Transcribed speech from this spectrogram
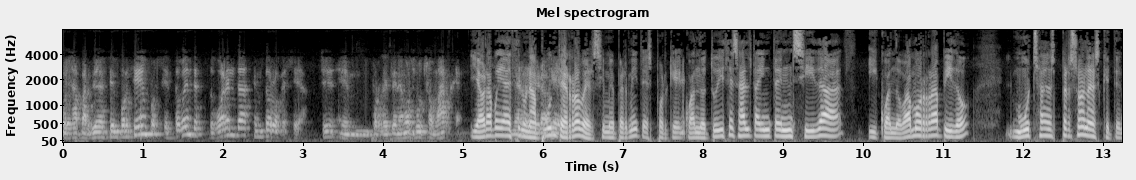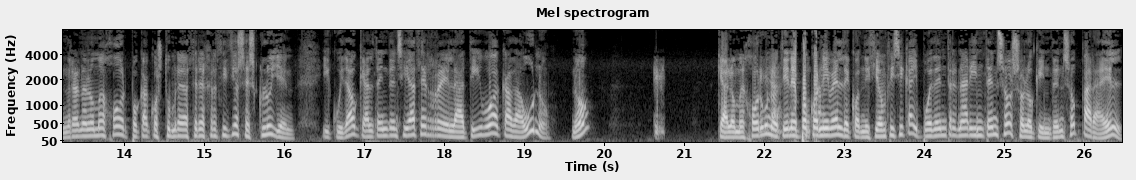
pues a partir del 100%, pues 120, 140, 100, lo que sea, ¿sí? Porque tenemos mucho margen. Y ahora voy a decir un apunte, Robert, si me permites, porque cuando tú dices alta intensidad y cuando vamos rápido, muchas personas que tendrán a lo mejor poca costumbre de hacer ejercicio se excluyen. Y cuidado que alta intensidad es relativo a cada uno, ¿no? Que a lo mejor uno tiene poco nivel de condición física y puede entrenar intenso, solo que intenso para él.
